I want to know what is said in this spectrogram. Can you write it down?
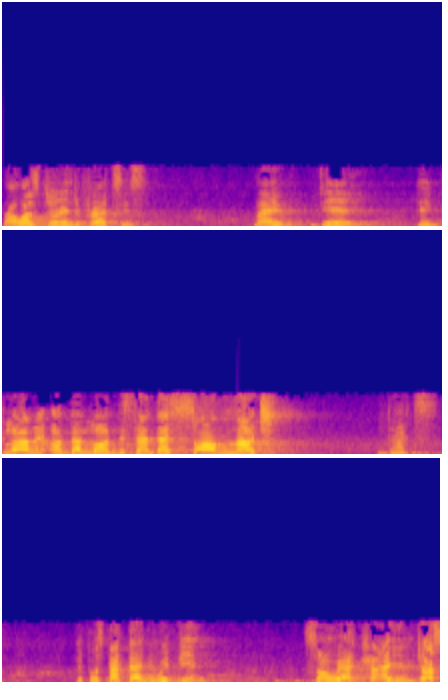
That was during the practice. My dear, the glory of the Lord descended so much that people started weeping. Some were crying, just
